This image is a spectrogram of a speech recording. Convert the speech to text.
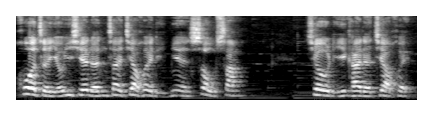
或者有一些人在教会里面受伤，就离开了教会。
